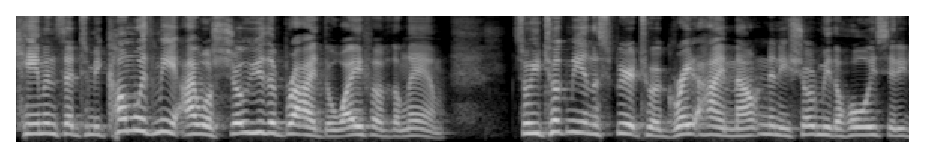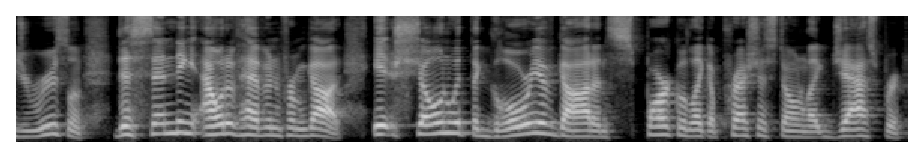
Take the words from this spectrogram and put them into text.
came and said to me, Come with me, I will show you the bride, the wife of the Lamb. So he took me in the Spirit to a great high mountain, and he showed me the holy city, Jerusalem, descending out of heaven from God. It shone with the glory of God and sparkled like a precious stone, like jasper,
